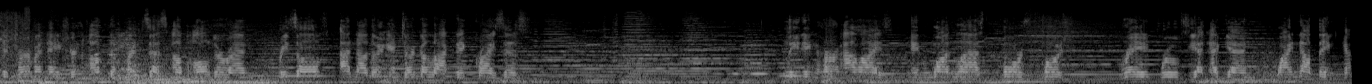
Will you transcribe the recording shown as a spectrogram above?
The determination of the Princess of Alderaan resolves another intergalactic crisis. Leading her allies in one last force push, Rey proves yet again why nothing can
